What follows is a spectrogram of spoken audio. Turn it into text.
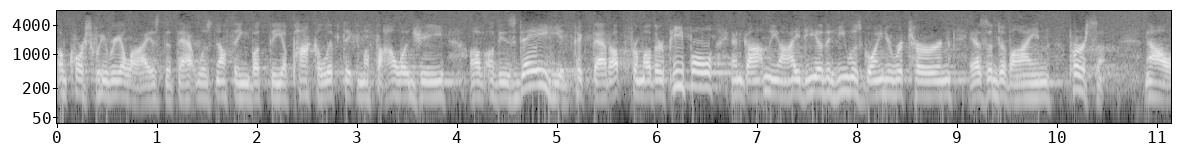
of course, we realized that that was nothing but the apocalyptic mythology of, of, his day. He had picked that up from other people and gotten the idea that he was going to return as a divine person. Now,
